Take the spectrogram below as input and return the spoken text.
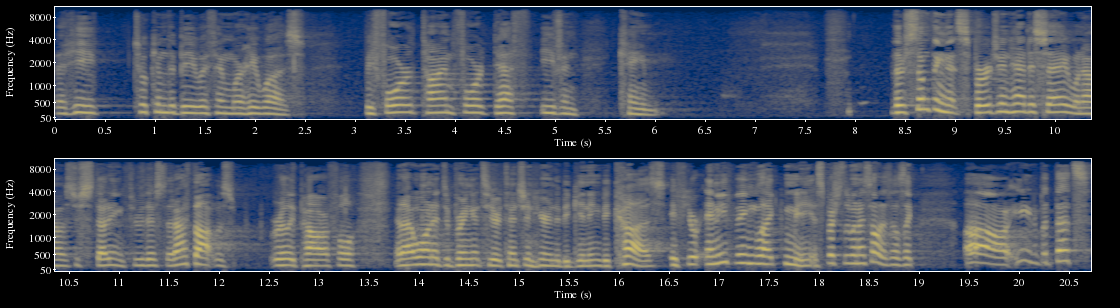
that he took him to be with him where he was before time for death even came. There's something that Spurgeon had to say when I was just studying through this that I thought was really powerful, and I wanted to bring it to your attention here in the beginning because if you're anything like me, especially when I saw this, I was like, oh, but that's,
